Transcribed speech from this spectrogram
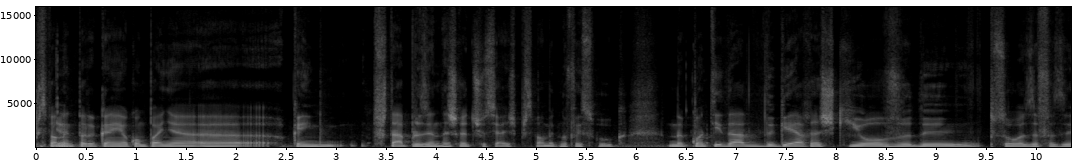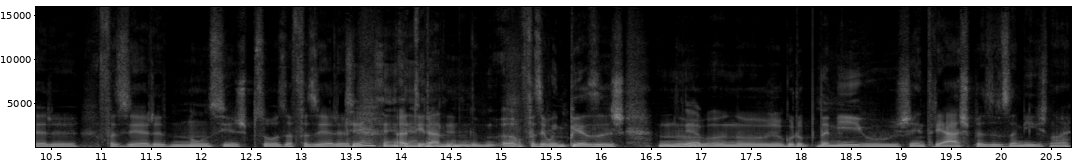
principalmente yeah. para quem acompanha, uh, quem está presente nas redes sociais, principalmente no Facebook, na quantidade de guerras que houve de pessoas a fazer, fazer denúncias, pessoas a fazer, sim, sim, a tirar, sim, a fazer limpezas no, yeah. no, grupo de amigos, entre aspas, os amigos, não é?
